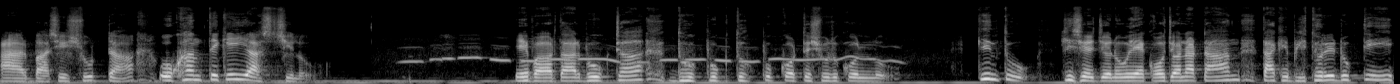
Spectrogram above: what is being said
আর বাঁশির সুরটা ওখান থেকেই আসছিল। এবার তার বুকটা ধুকপুক ধুকপুক করতে শুরু করল। কিন্তু কিসের যেন এক অজানা টান তাকে ভিতরে ঢুকতেই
